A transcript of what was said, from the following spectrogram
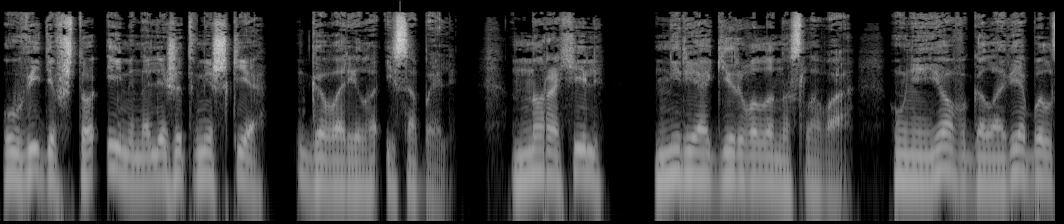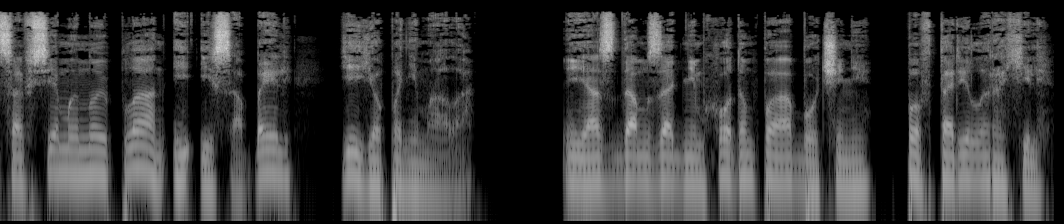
увидев, что именно лежит в мешке», — говорила Изабель. Но Рахиль не реагировала на слова. У нее в голове был совсем иной план, и Изабель ее понимала. «Я сдам задним ходом по обочине», — повторила Рахиль.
